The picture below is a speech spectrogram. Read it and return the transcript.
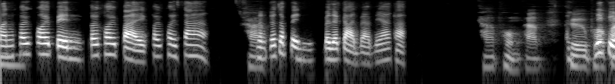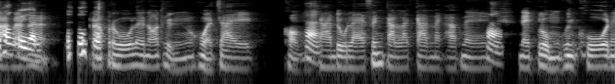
มันค่อยๆเป็น ค่อยๆไป ค่อยๆสร้าง มันก็จะเป็นบรรยากาศแบบนี้ค่ะ ครับผมครับ คือพอฟังแล้ว รับรู้เลยเนาะถึงหัวใจของการดูแลซึ่งกันและกันนะครับ ในในกลุ่มคุณครูใน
